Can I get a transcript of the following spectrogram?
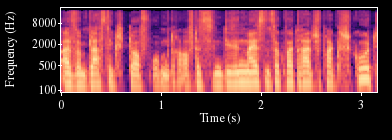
also ein Plastikstoff oben drauf. Das sind, die sind meistens so quadratisch praktisch gut.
